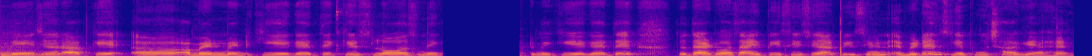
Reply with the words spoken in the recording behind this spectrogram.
मेजर आपके अमेंडमेंट किए गए थे, किस लॉज में में किए गए थे तो that was IPC CrPC and evidence ये पूछा गया है।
